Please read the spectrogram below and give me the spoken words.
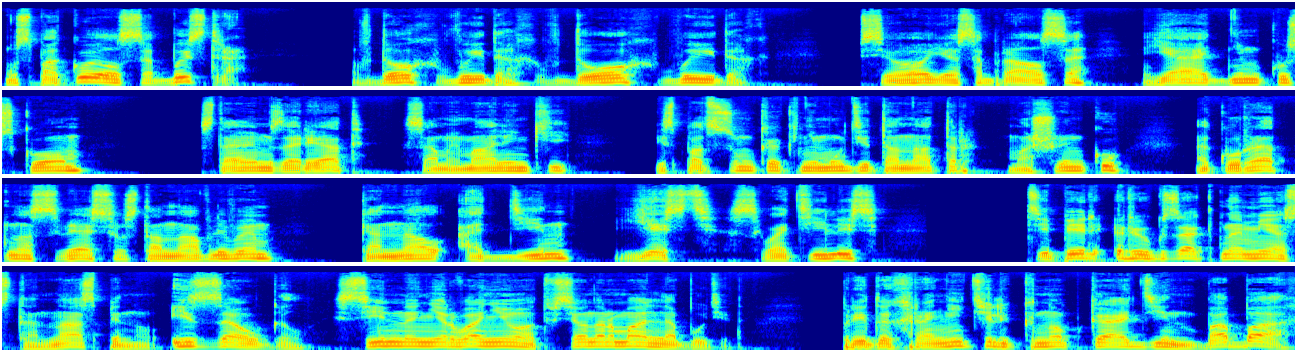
Успокоился быстро. Вдох, выдох, вдох, выдох. Все, я собрался. Я одним куском Ставим заряд, самый маленький. Из-под сумка к нему детонатор, машинку. Аккуратно связь устанавливаем. Канал один. Есть. Схватились. Теперь рюкзак на место, на спину и за угол. Сильно не рванет, все нормально будет. Предохранитель кнопка 1. Бабах!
